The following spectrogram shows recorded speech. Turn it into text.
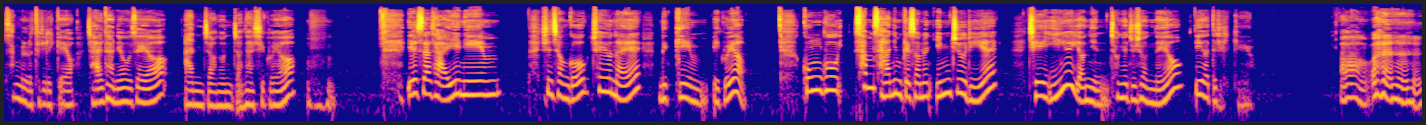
선물로 드릴게요. 잘 다녀오세요. 안전 운전 하시고요. 1442님 신청곡 최윤아의 느낌이고요. 0934님께서는 임주리의 제2의 연인 청해 주셨네요. 이어드릴게요. 아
